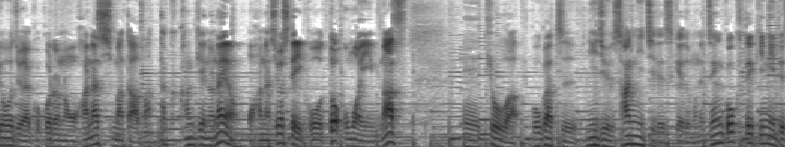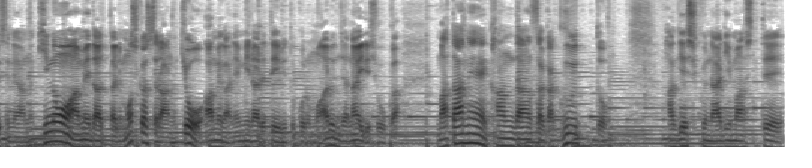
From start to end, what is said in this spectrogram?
幼女や心のお話または全く関係のないお話をしていこうと思います、えー今日は5月23日ですけれどもね全国的にですねあの昨日雨だったりもしかしたらあの今日雨がね見られているところもあるんじゃないでしょうか。またね寒暖差がぐっと激しくなりまして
